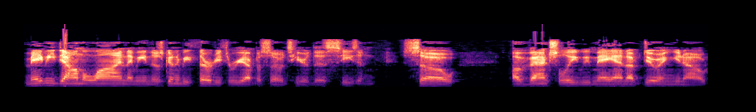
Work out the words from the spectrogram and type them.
Maybe down the line, I mean, there's going to be 33 episodes here this season. So eventually we may end up doing, you know,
